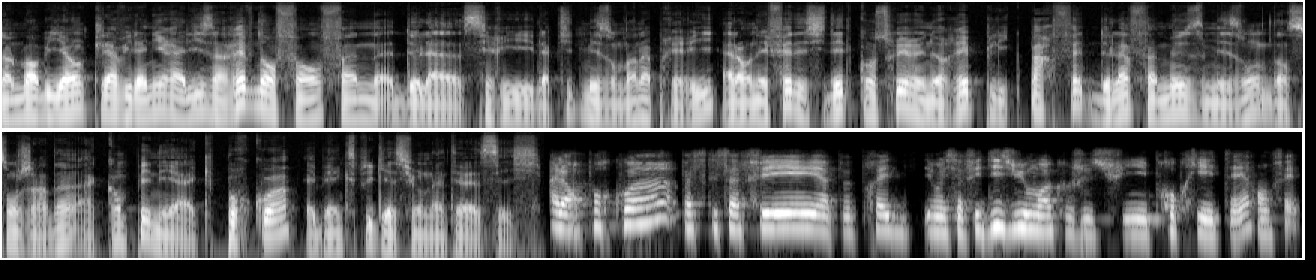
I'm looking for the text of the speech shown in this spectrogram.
Dans le Morbihan, Claire Villani réalise un rêve d'enfant, fan de la série La petite maison dans la prairie. Elle a en effet décidé de construire une réplique parfaite de la fameuse maison dans son jardin à Campénéac. Pourquoi? Eh bien, explication de l'intéressé. Alors pourquoi? Parce que ça fait à peu près, ça fait 18 mois que je suis propriétaire en fait.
